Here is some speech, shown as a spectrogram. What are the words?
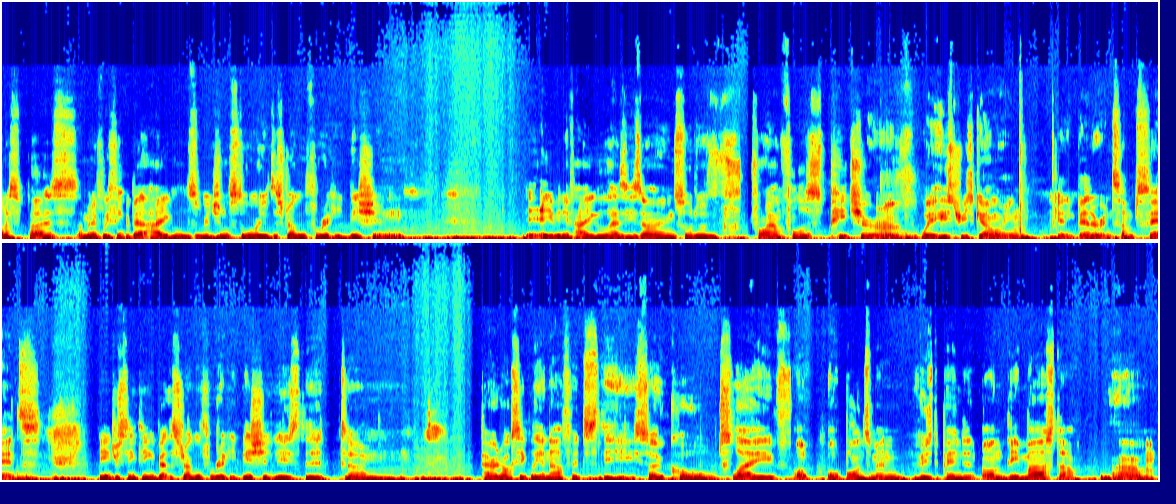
But I suppose, I mean, if we think about Hegel's original story of the struggle for recognition, even if Hegel has his own sort of triumphalist picture of where history's going, getting better in some sense, the interesting thing about the struggle for recognition is that, um, paradoxically enough, it's the so called slave or, or bondsman who's dependent on the master. Um,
